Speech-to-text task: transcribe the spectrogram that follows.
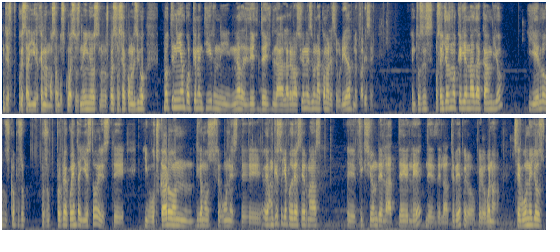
Después ahí el Jaime Maussan buscó a esos niños, los cuales, o sea, como les digo, no tenían por qué mentir ni, ni nada. De, de- la, la grabación es de una cámara de seguridad, me parece. Entonces, o sea, ellos no querían nada a cambio y él los buscó por su, por su propia cuenta y esto, este, y buscaron, digamos, según este, aunque esto ya podría ser más eh, ficción de la tele, desde la TV, pero, pero bueno, según ellos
